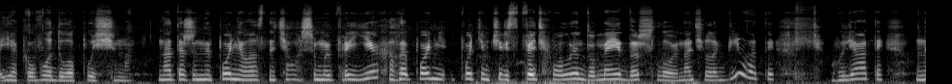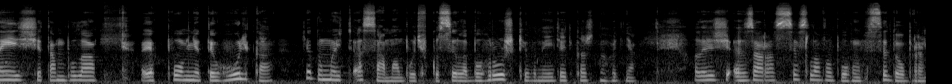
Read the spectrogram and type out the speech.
як воду опущена. Вона навіть не поняла спочатку, що ми приїхали, потім через 5 хвилин до неї дійшло. І почала бігати, гуляти. У неї ще там була, як пам'ятаєте, гулька. Я думаю, оса, мабуть, вкусила, бо грушки вони їдять кожного дня. Але е, зараз все, слава Богу, все добре.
